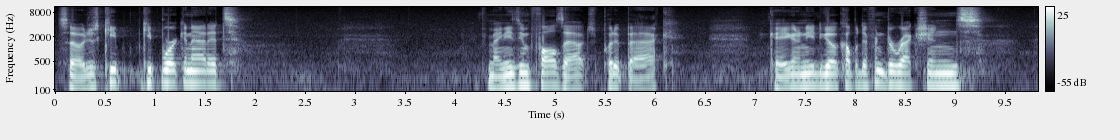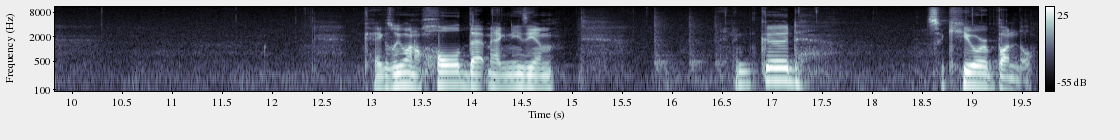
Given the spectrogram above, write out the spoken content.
so just keep keep working at it. If magnesium falls out, just put it back. Okay, you're gonna need to go a couple different directions. Okay, because we want to hold that magnesium in a good, secure bundle.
